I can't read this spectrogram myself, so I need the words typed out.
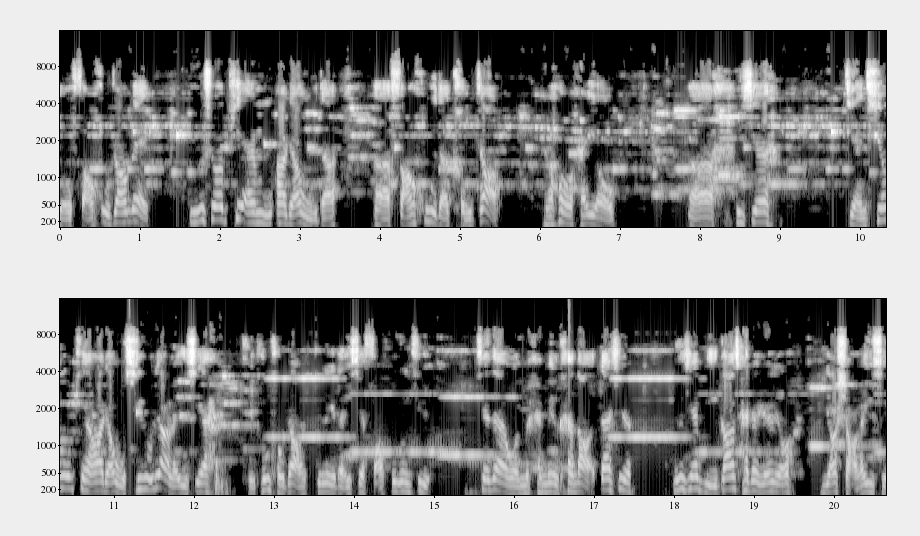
有防护装备，比如说 PM 2.5的呃防护的口罩，然后还有呃一些。减轻 PM2.5 吸入量的一些普通口罩之类的一些防护用具，现在我们还没有看到，但是明显比刚才的人流比较少了一些。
